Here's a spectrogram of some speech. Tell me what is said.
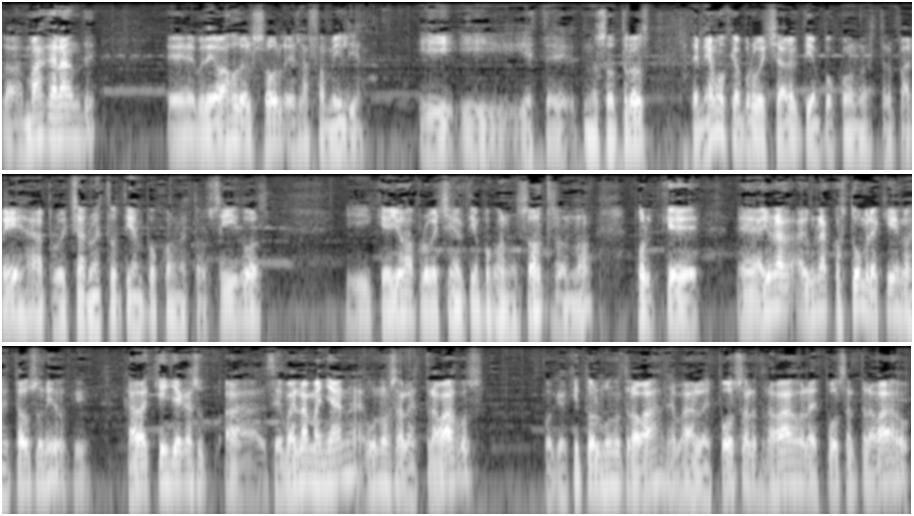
la más grande eh, debajo del sol es la familia. Y, y, este, nosotros tenemos que aprovechar el tiempo con nuestra pareja, aprovechar nuestro tiempo con nuestros hijos y que ellos aprovechen el tiempo con nosotros, ¿no? Porque eh, hay, una, hay una costumbre aquí en los Estados Unidos que cada quien llega a su, se va en la mañana, unos a los trabajos, porque aquí todo el mundo trabaja, se va la esposa al trabajo, la esposa al trabajo,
